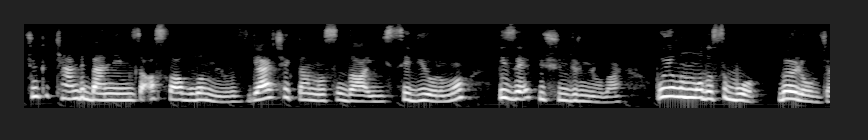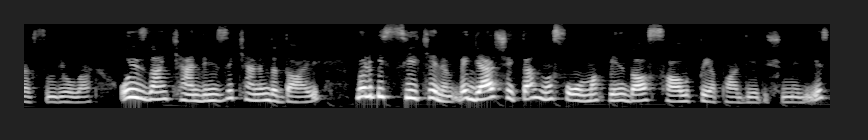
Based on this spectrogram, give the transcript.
Çünkü kendi benliğimizi asla bulamıyoruz. Gerçekten nasıl daha iyi hissediyorumu bize düşündürmüyorlar. Bu yılın modası bu. Böyle olacaksın diyorlar. O yüzden kendimizi kendim de dahil böyle bir silkelim ve gerçekten nasıl olmak beni daha sağlıklı yapar diye düşünmeliyiz.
